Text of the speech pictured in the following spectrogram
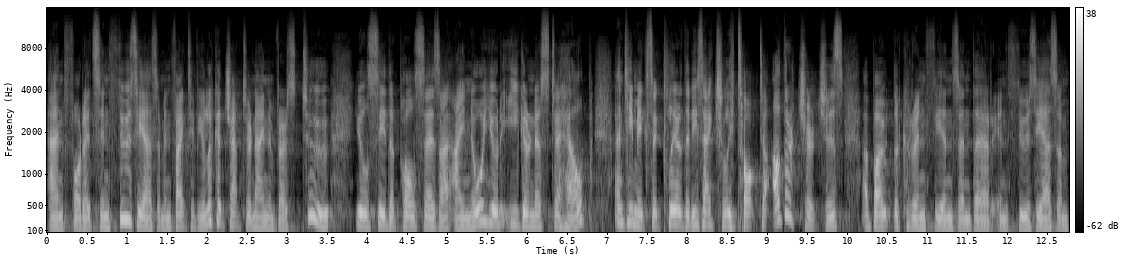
and for its enthusiasm. In fact, if you look at chapter 9 and verse 2, you'll see that Paul says, I, I know your eagerness to help. And he makes it clear that he's actually talked to other churches about the Corinthians and their enthusiasm.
